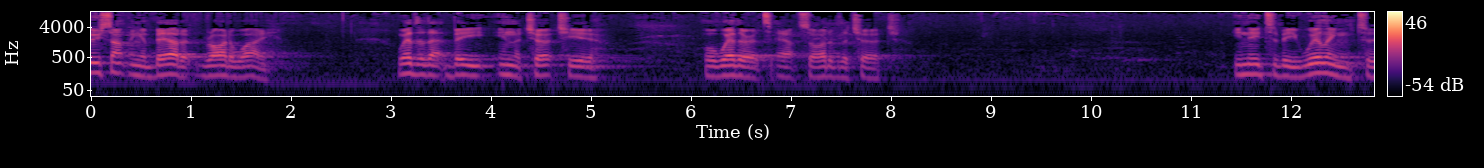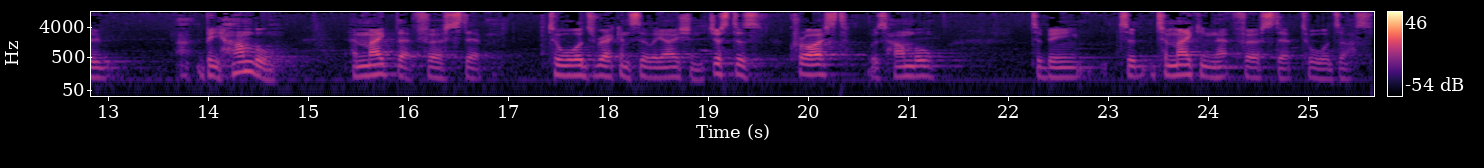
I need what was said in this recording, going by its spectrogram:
do something about it right away. Whether that be in the church here or whether it's outside of the church. You need to be willing to be humble and make that first step towards reconciliation, just as Christ was humble to being to, to making that first step towards us.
